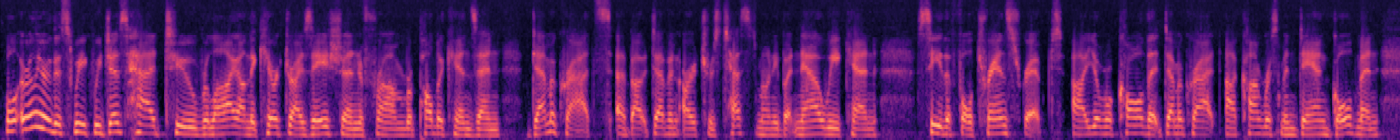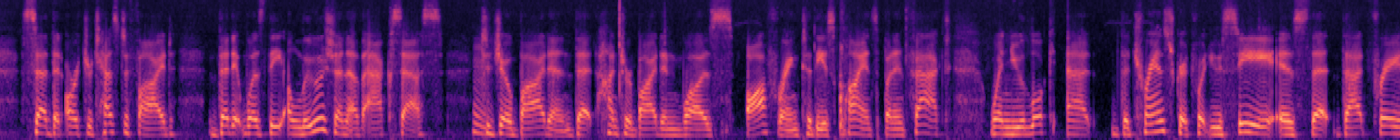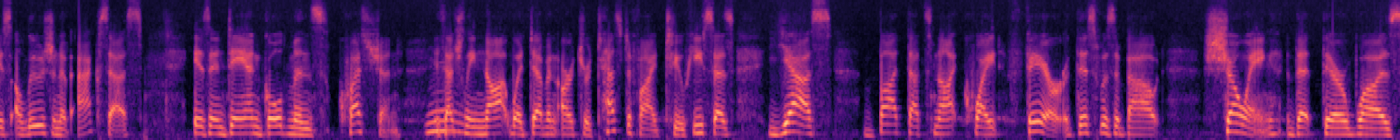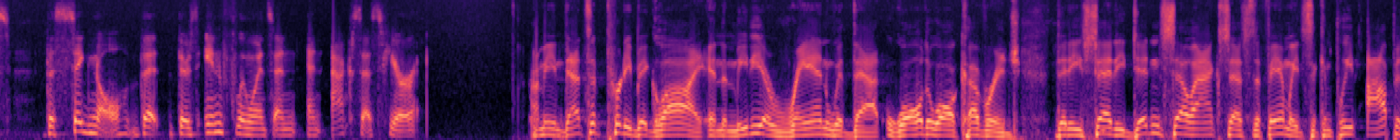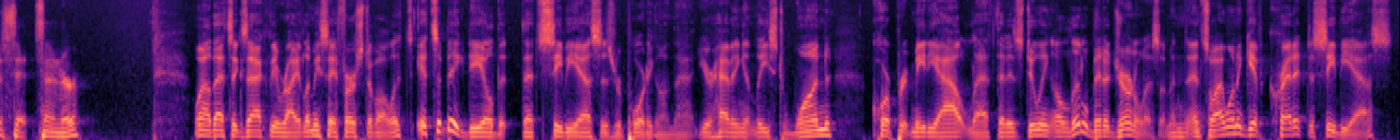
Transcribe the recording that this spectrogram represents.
Well, earlier this week, we just had to rely on the characterization from Republicans and Democrats about Devon Archer's testimony, but now we can see the full transcript. Uh, you'll recall that Democrat uh, Congressman Dan Goldman said that Archer testified that it was the illusion of access hmm. to Joe Biden that Hunter Biden was offering to these clients. But in fact, when you look at the transcript, what you see is that that phrase, illusion of access, is in Dan Goldman's question. Mm. It's actually not what Devon Archer testified to. He says, yes, but that's not quite fair. This was about showing that there was the signal that there's influence and, and access here. I mean, that's a pretty big lie. And the media ran with that wall to wall coverage that he said he didn't sell access to the family. It's the complete opposite, Senator. Well, that's exactly right. Let me say first of all, it's it's a big deal that that CBS is reporting on that. You're having at least one corporate media outlet that is doing a little bit of journalism, and and so I want to give credit to CBS.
